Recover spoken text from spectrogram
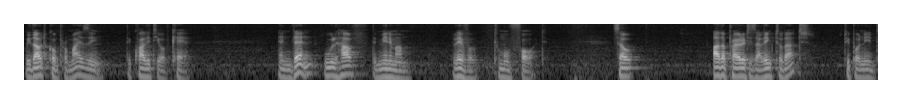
without compromising the quality of care? And then we'll have the minimum level to move forward. So other priorities are linked to that. People need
